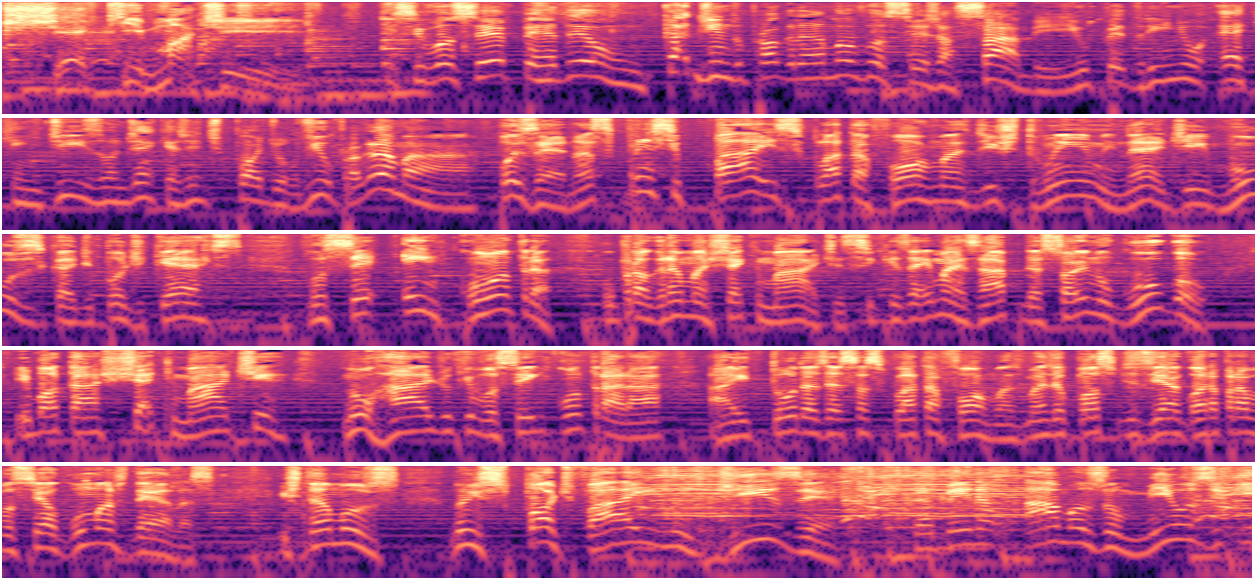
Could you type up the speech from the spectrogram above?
Cheque Mate. Se você perdeu um cadinho do programa, você já sabe. E o Pedrinho é quem diz onde é que a gente pode ouvir o programa. Pois é, nas principais plataformas de streaming, né, de música, de podcasts, você encontra o programa Checkmate. Se quiser ir mais rápido, é só ir no Google e botar Checkmate no rádio que você encontrará aí todas essas plataformas. Mas eu posso dizer agora para você algumas delas. Estamos no Spotify, no Deezer, também na Amazon Music,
